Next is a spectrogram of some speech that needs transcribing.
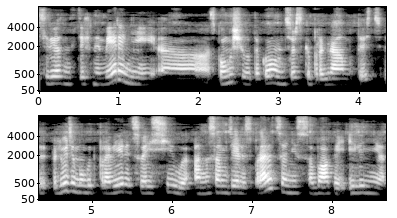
серьезность их намерений а, с помощью вот такой волонтерской программы. То есть э, люди могут проверить свои силы, а на самом деле справятся они с собакой или нет.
